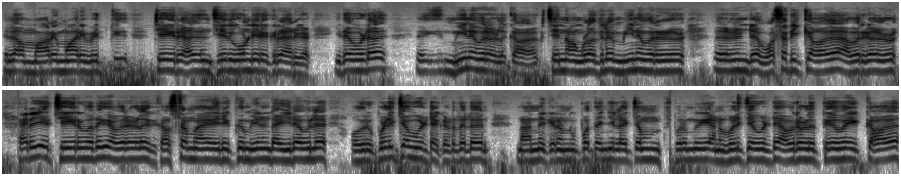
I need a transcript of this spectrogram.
எல்லாம் மாறி மாறி வைத்து செய்கிற செய்து கொண்டிருக்கிறார்கள். இதை விட மீனவர்களுக்காக சின்னாங்குளத்தில் மீனவர்கள் வசதிக்காக அவர்கள் கரையை சேருவது அவர்களுக்கு கஷ்டமாக இருக்கும் இரண்ட இரவில் ஒரு வெளிச்ச வீட்டை கிட்டத்தட்ட நான் நினைக்கிறேன் முப்பத்தஞ்சு லட்சம் பெருமதியான வெளிச்ச வீட்டை அவர்களுக்கு தேவைக்காக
